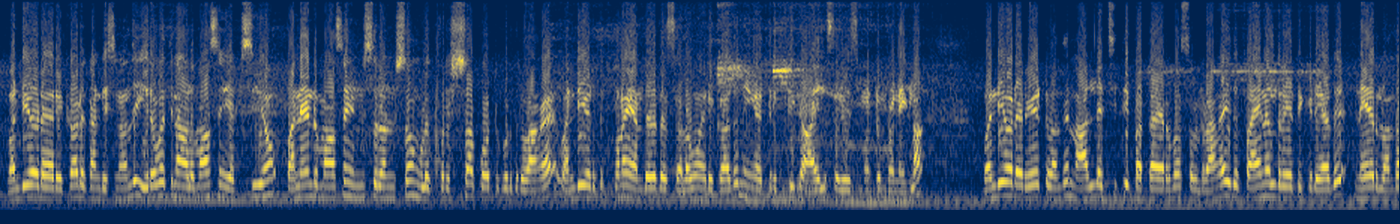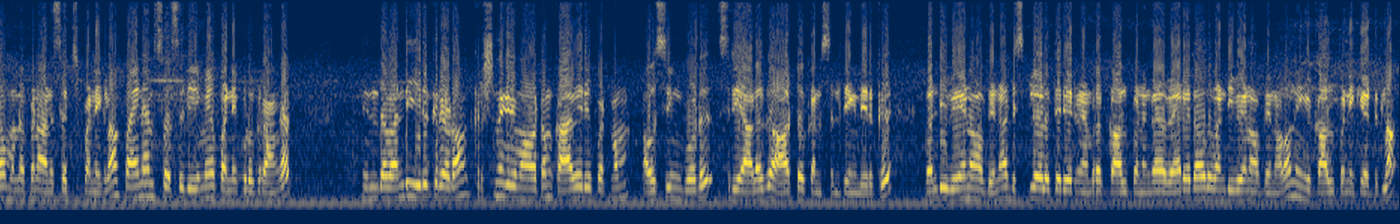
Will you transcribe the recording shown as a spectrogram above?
வண்டியோட ரெக்கார்டு கண்டிஷன் வந்து இருபத்தி நாலு மாதம் எஃப்சியும் பன்னெண்டு மாதம் இன்சூரன்ஸும் உங்களுக்கு ஃப்ரெஷ்ஷாக போட்டு கொடுத்துருவாங்க. வண்டி எடுத்துகிட்டு போனால் எந்தவித செலவும் இருக்காது. நீங்கள் திருப்திக்கு ஆயில் சர்வீஸ் மட்டும் பண்ணிக்கலாம். வண்டியோட ரேட் வந்து நாலு லட்சத்தி பத்தாயிரம் ரூபாய் சொல்கிறாங்க இது ஃபைனல் ரேட்டு கிடையாது. நேரில் வந்தால் முன்னே பின்ன அனுசரிச்சு பண்ணிக்கலாம். ஃபைனான்ஸ் வசதியுமே பண்ணி கொடுக்குறாங்க. இந்த வண்டி இருக்கிற இடம் கிருஷ்ணகிரி மாவட்டம் காவேரிப்பட்டினம் ஹவுசிங் போர்டு ஸ்ரீ அழகு ஆட்டோ கன்சல்ட்டிங்கில் இருக்குது வண்டி வேணும் அப்படின்னா டிஸ்பிளேவில் தெரியிற நம்பருக்கு கால் பண்ணுங்கள் வேறு ஏதாவது வண்டி வேணும் அப்படின்னாலும் நீங்கள் கால் பண்ணி கேட்டுக்கலாம்.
